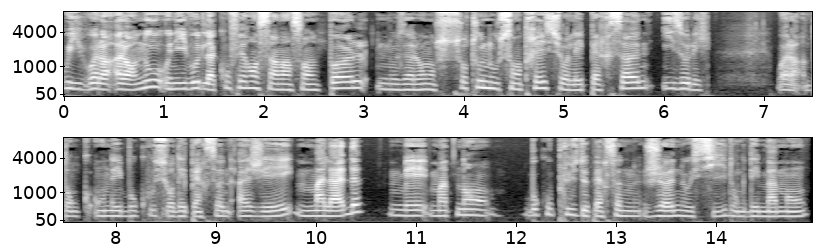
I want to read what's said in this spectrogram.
Oui, voilà. Alors nous, au niveau de la conférence Saint-Vincent de Paul, nous allons surtout nous centrer sur les personnes isolées. Voilà, donc on est beaucoup sur des personnes âgées, malades, mais maintenant beaucoup plus de personnes jeunes aussi, donc des mamans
